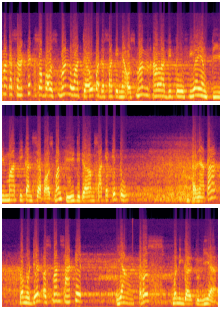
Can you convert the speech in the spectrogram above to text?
maka sakit sopa Utsman wajah pada sakitnya Utsman ala ditufia yang dimatikan siapa Utsman di dalam sakit itu. Ternyata kemudian Utsman sakit yang terus meninggal dunia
